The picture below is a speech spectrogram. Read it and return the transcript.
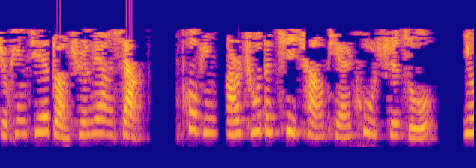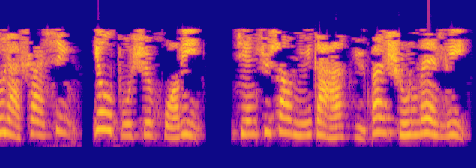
质拼接短裙亮相。破屏而出的气场甜酷十足，优雅率性又不失活力，兼具少女感与半熟魅力，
